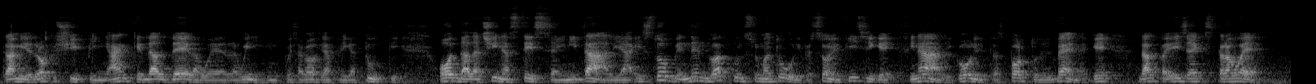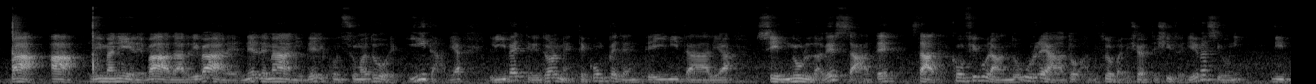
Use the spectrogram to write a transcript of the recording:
tramite dropshipping anche dal Delaware, quindi questa cosa si applica a tutti, o dalla Cina stessa in Italia e sto vendendo a consumatori, persone fisiche finali con il trasporto del bene che dal paese extra UE va a rimanere, va ad arrivare nelle mani del consumatore in Italia, l'IVA è territorialmente competente in Italia. Se non la versate, state configurando un reato, al di sopra di certe cifre di evasioni, di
